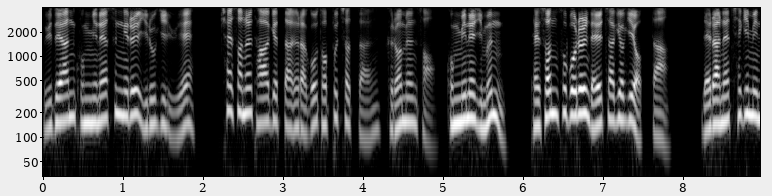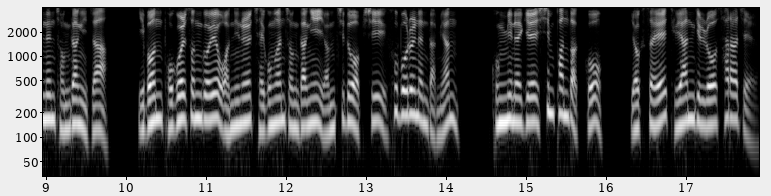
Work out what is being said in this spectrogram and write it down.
위대한 국민의 승리를 이루기 위해 최선을 다하겠다라고 덧붙였다. 그러면서 국민의힘은 대선 후보를 낼 자격이 없다. 내란에 책임 있는 정당이자 이번 보궐선거의 원인을 제공한 정당이 염치도 없이 후보를 낸다면 국민에게 심판받고 역사의 뒤안길로 사라질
